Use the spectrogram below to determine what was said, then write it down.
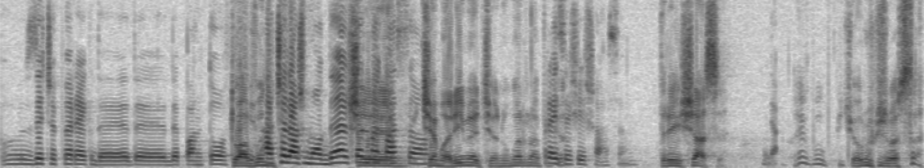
uh, 10 perechi de, de, de pantofi, Tu având același model, tocmai ca Ce, să... ce mărime, ce număr la picior? 36. 36. Da. E, bă, piciorușul ăsta.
